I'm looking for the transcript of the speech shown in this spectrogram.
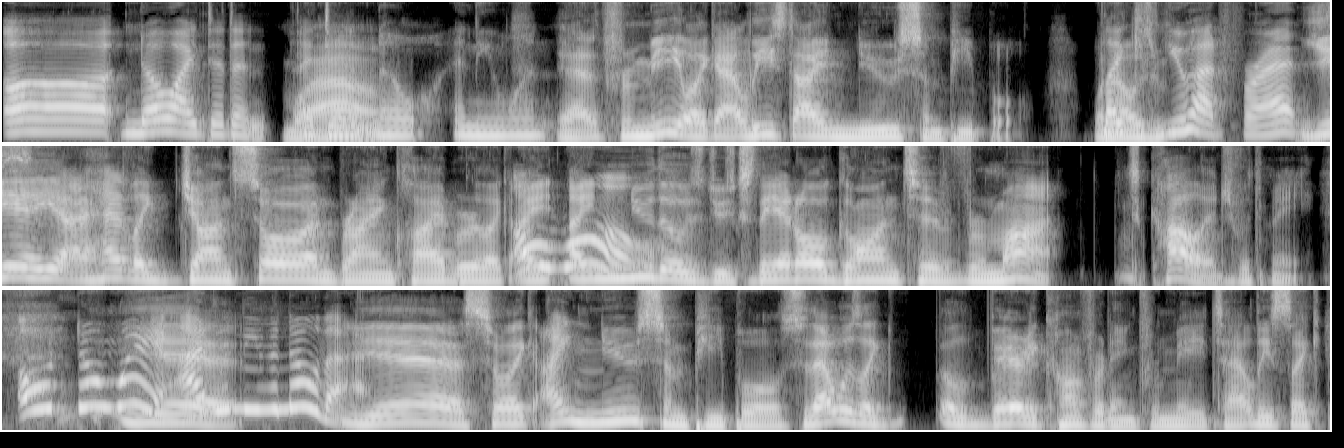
Uh, no, I didn't. I Wow. didn't know anyone. Yeah, for me, like at least I knew some people when like I was. you had friends. yeah, yeah. I had like John Saw and Brian Kleiber. Like I, Oh, I whoa. knew those dudes because they had all gone to Vermont to college with me. Oh no way! Yeah. I didn't even know that. Yeah, so like I knew some people, so that was like a very comforting for me to at least like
